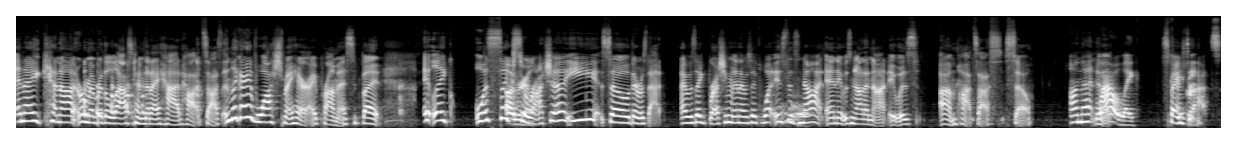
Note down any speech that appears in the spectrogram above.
And I cannot remember the last time that I had hot sauce. And like I have washed my hair, I promise, but it like was like sriracha y. So there was that. I was like brushing my and I was like, what is this knot? And it was not a knot. It was um hot sauce. So on that note, wow, like spicy. congrats.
